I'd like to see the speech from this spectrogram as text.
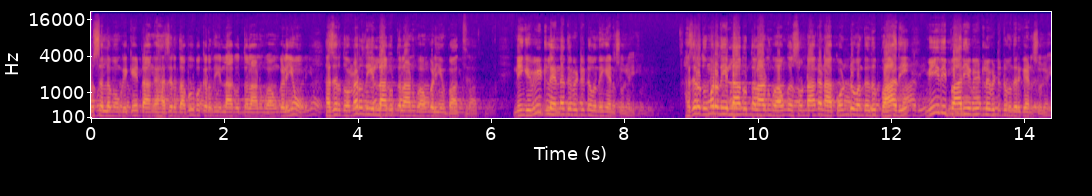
வசல்லம் அவங்க கேட்டாங்க ஹசரத் இல்லாகுத்தல் இல்லாகுத்தலானு அவங்களையும் ஹசரத் உமரதி இல்லாகுத்தலானு அவங்களையும் பார்த்து நீங்க வீட்டுல என்னத்தை விட்டுட்டு வந்தீங்கன்னு சொல்லி. ஹசரத் உமரதி அனுபவம் அவங்க சொன்னாங்க நான் கொண்டு வந்தது பாதி மீதி பாதியை வீட்டுல விட்டுட்டு வந்திருக்கேன்னு சொல்லி.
